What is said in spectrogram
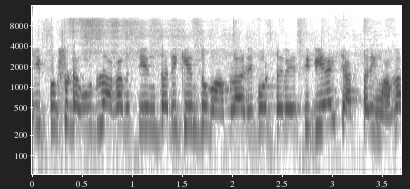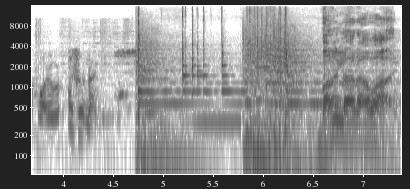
এই প্রশ্নটা উঠল আগামী তিন তারিখ, কিন্তু মামলা রিপোর্ট দেবে সিবিআই। চার তারিখ মামলা পরবর্তী শুনানি। বাংলার আওয়াজ।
